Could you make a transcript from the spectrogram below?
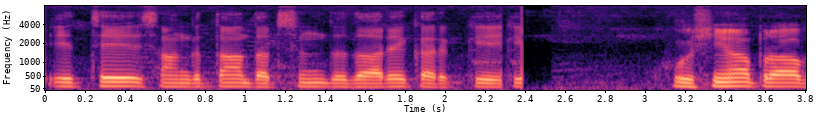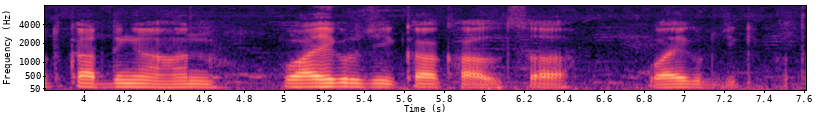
ਇੱਥੇ ਸੰਗਤਾਂ ਦਰਸ਼ਨ ਦਿਦਾਰੇ ਕਰਕੇ ਖੁਸ਼ੀਆਂ ਪ੍ਰਾਪਤ ਕਰਦੀਆਂ ਹਨ। ਵਾਹਿਗੁਰੂ ਜੀ ਕਾ ਖਾਲਸਾ, ਵਾਹਿਗੁਰੂ ਜੀ ਕੀ ਫਤਿਹ।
